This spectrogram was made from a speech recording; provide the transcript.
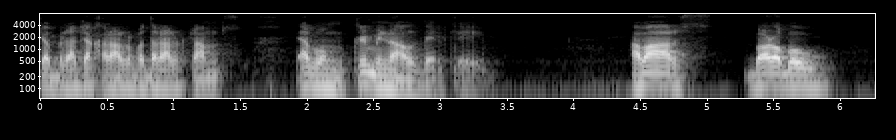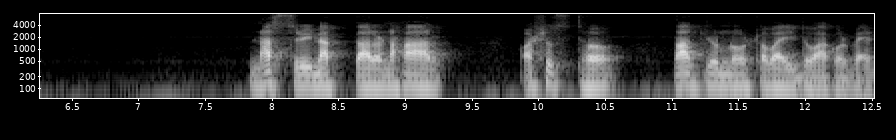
সব রাজাকার আলবাদার আল শামস এবং ক্রিমিনালদেরকে। আমার বড় বউ নাসরিন আক্তার নাহার অসুস্থ, তার জন্য সবাই দোয়া করবেন।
